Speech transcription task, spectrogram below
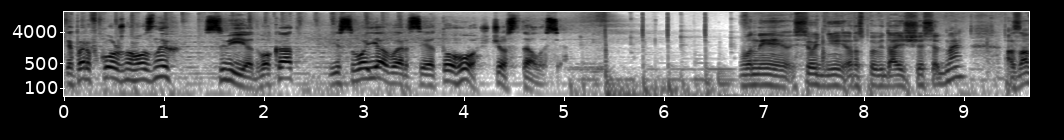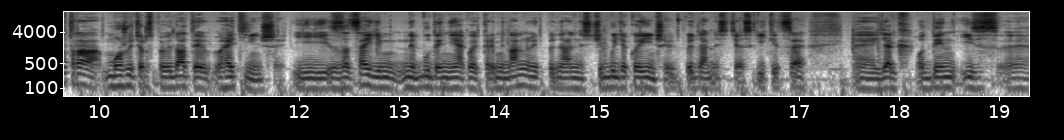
Тепер в кожного з них свій адвокат і своя версія того, що сталося. Вони сьогодні розповідають щось одне, а завтра можуть розповідати геть інше. І за це їм не буде ніякої кримінальної відповідальності чи будь-якої іншої відповідальності, оскільки це е, як один із е,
